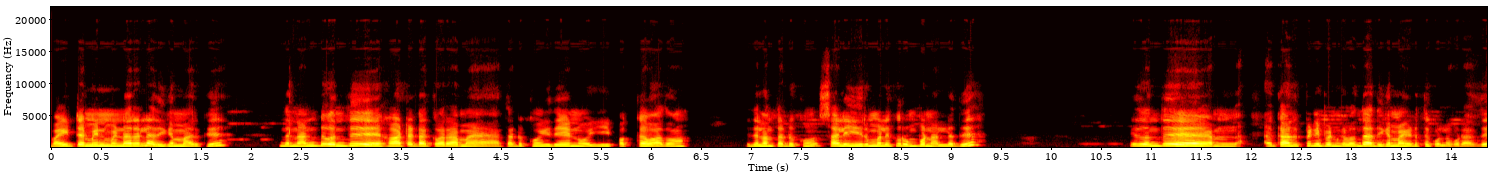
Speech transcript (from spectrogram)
வைட்டமின் மினரல் அதிகமாக இருக்குது இந்த நண்டு வந்து ஹார்ட் அட்டாக் வராமல் தடுக்கும். இதய நோய் பக்கவாதம் இதெல்லாம் தடுக்கும். சளி இருமலுக்கு ரொம்ப நல்லது. இது வந்து கர்ப்பிணி பெண்கள் வந்து அதிகமாக எடுத்துக்கொள்ளக்கூடாது.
